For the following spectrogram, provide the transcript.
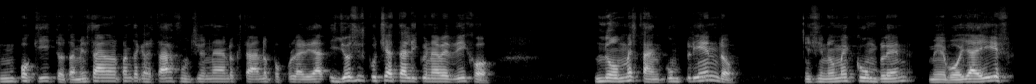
un poquito, también estaban dando cuenta que estaba funcionando, que estaba dando popularidad, y yo sí escuché a Tali que una vez dijo, no me están cumpliendo, y si no me cumplen, me voy a ir.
